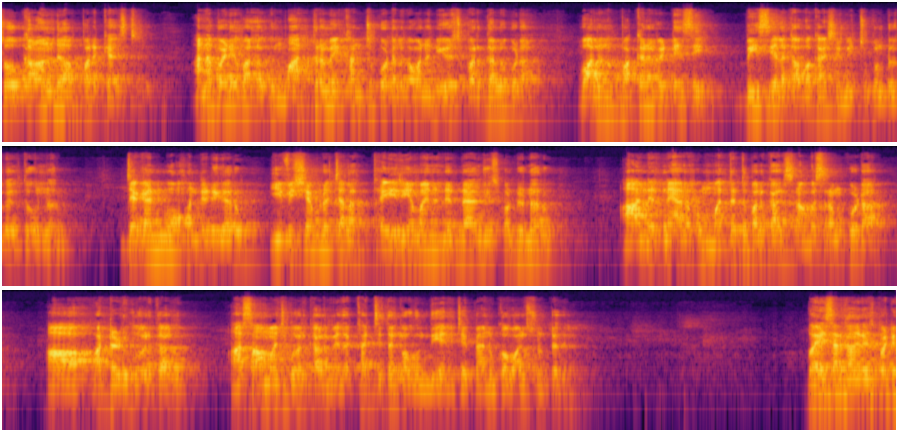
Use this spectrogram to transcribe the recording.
సో కాల్డ్ అప్పర్ క్యాస్ట్లు అనబడే వాళ్ళకు మాత్రమే కంచుకోటలుగా ఉన్న నియోజకవర్గాల్లో కూడా వాళ్ళను పక్కన పెట్టేసి బీసీలకు అవకాశం ఇచ్చుకుంటూ వెళ్తూ ఉన్నారు. జగన్మోహన్ రెడ్డి గారు ఈ విషయంలో చాలా ధైర్యమైన నిర్ణయాలు తీసుకుంటున్నారు. ఆ నిర్ణయాలకు మద్దతు పలకాల్సిన అవసరం కూడా ఆ అట్టడుగు వర్గాలు ఆ సామాజిక వర్గాల మీద ఖచ్చితంగా ఉంది అని చెప్పి అనుకోవాల్సి ఉంటుంది. వైఎస్ఆర్ కాంగ్రెస్ పార్టీ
